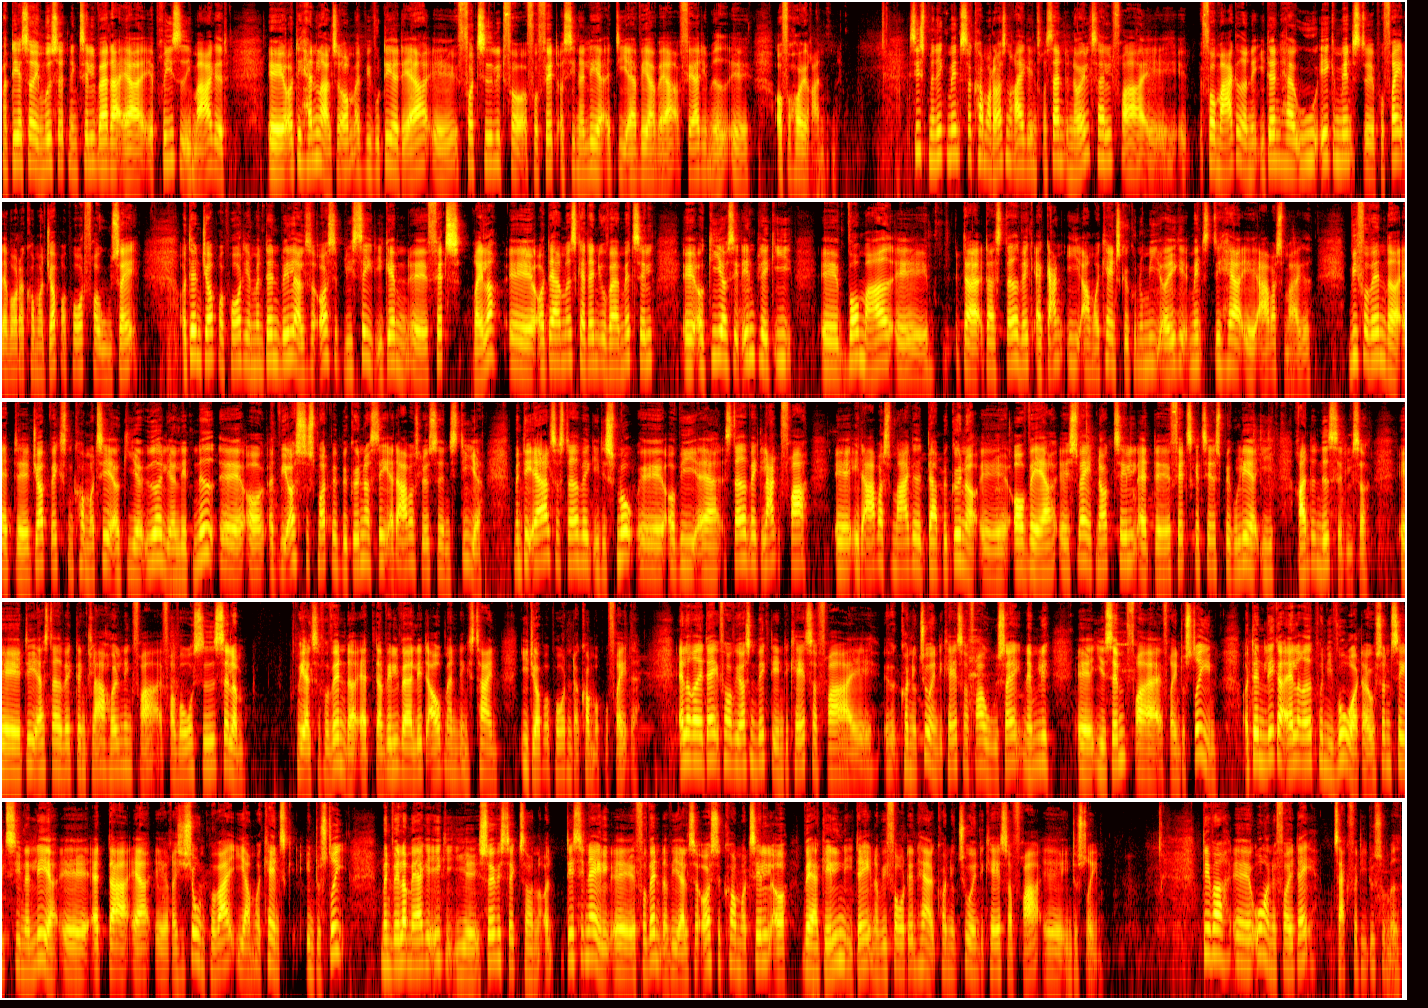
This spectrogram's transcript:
Og det er så i modsætning til, hvad der er priset i markedet. Øh, og det handler altså om, at vi vurderer, at det er øh, for tidligt for, for Fed at signalere, at de er ved at være færdige med øh, at forhøje renten. Sidst men ikke mindst, så kommer der også en række interessante nøgletal fra, øh, for markederne i den her uge, ikke mindst øh, på fredag, hvor der kommer jobrapport fra USA. Og den jobrapport, jamen, den vil altså også blive set igennem øh, Feds briller, øh, og dermed skal den jo være med til øh, at give os et indblik i, øh, hvor meget øh, der, der stadigvæk er gang i amerikansk økonomi, og ikke mindst det her øh, arbejdsmarked. Vi forventer, at øh, jobvæksten kommer til at give yderligere lidt ned, øh, og at vi også så småt vil begynde at se, at arbejdsløsheden stiger. Men det er altså stadigvæk i det små, øh, og vi er stadigvæk langt fra øh, et arbejdsmarked, der begynder øh, at være øh, svagt nok til, at øh, Fed skal til at spekulere i rentenedsættelser. Øh, det er stadigvæk den klare holdning fra, fra vores side, selvom vi altså forventer, at der vil være lidt afmandningstegn i jobrapporten, der kommer på fredag. Allerede i dag får vi også en vigtig indikator fra øh, konjunkturindikator fra USA, nemlig øh, ISM fra, fra industrien, og den ligger allerede på niveauer, der jo sådan set signalerer, øh, at der er øh, recession på vej i amerikansk industri, men vel at mærke ikke i øh, servicesektoren. Og det signal øh, forventer vi altså også kommer til at være gældende i dag, når vi får den her konjunkturindikator fra øh, industrien. Det var øh, ordene for i dag. Tak fordi du så med.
